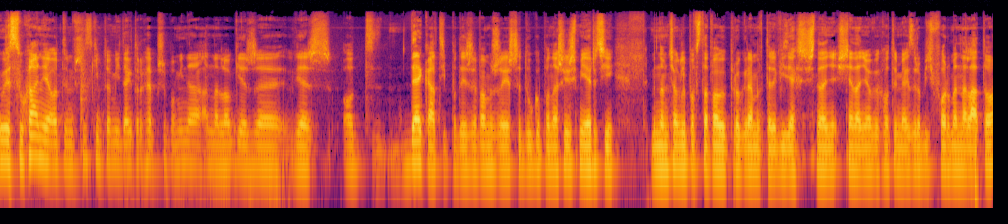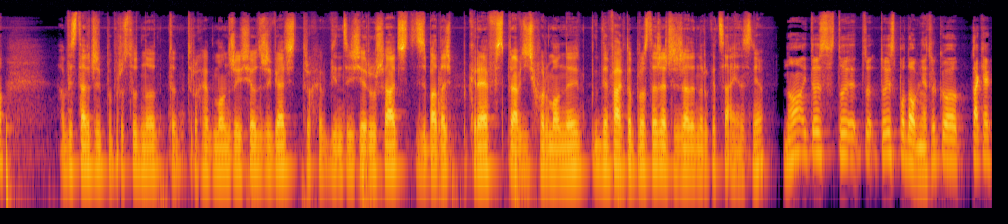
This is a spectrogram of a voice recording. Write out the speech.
Jakby słuchanie o tym wszystkim to mi tak trochę przypomina analogię, że wiesz, od dekad i podejrzewam, że jeszcze długo po naszej śmierci będą ciągle powstawały programy w telewizjach śniadani- śniadaniowych o tym, jak zrobić formę na lato, a wystarczy po prostu no, trochę mądrzej się odżywiać, trochę więcej się ruszać, zbadać krew, sprawdzić hormony. De facto proste rzeczy, żaden rocket science, nie? No i to jest, to, to jest podobnie, tylko tak jak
